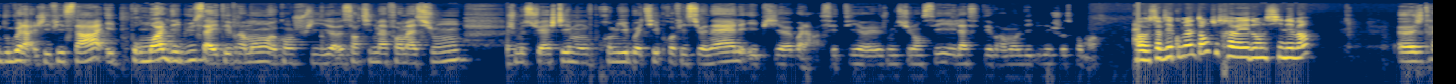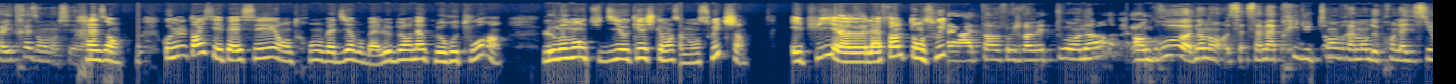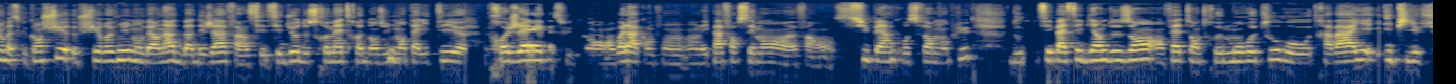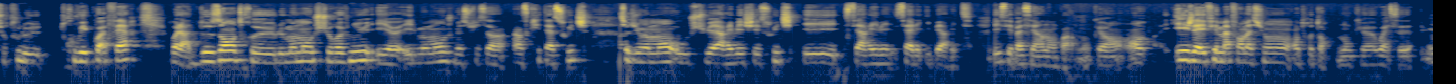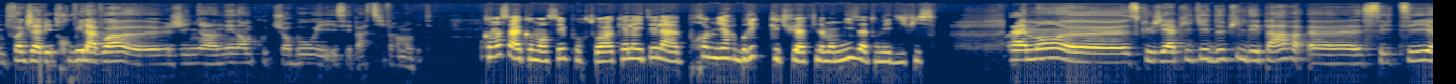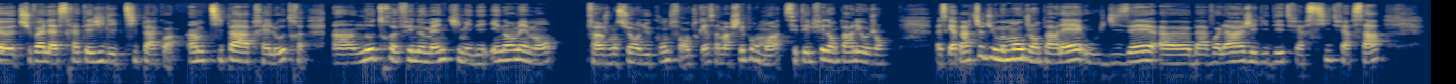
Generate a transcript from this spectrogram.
Donc voilà, j'ai fait ça. Et pour moi, le début, ça a été vraiment quand je suis sortie de ma formation. Je me suis acheté mon premier boîtier professionnel et puis voilà, c'était, je me suis lancée et là, c'était vraiment le début des choses pour moi. ça faisait combien de temps que tu travaillais dans le cinéma? J'ai travaillé 13 ans dans le cinéma. 13 ans. Combien de temps il s'est passé entre, on va dire, bon, bah, le burn-out, le retour, le moment où tu dis, OK, je commence mon switch, et puis euh, la fin de ton switch? attends, il faut que je remette tout en ordre. En gros, euh, non, non, ça m'a pris du temps vraiment de prendre la décision parce que quand je suis, je suis revenue de mon burn-out, bah déjà, c'est dur de se remettre dans une mentalité euh, projet parce que quand, voilà, quand on n'est pas forcément, enfin, en super grosse forme non plus. Donc, il s'est passé bien deux ans en fait entre mon retour au travail et puis surtout le trouver quoi faire. Voilà, deux ans entre le moment où je suis revenue et, et le moment où je me suis inscrite à Switch. À du moment où je suis arrivée chez Switch et c'est arrivé, c'est hyper vite. Et c'est passé un an, quoi. Donc, euh, Et j'avais fait ma formation entre temps. Donc, euh, ouais, une fois que j'avais trouvé la voie, euh, j'ai mis un énorme coup de turbo et, c'est parti vraiment vite. Comment ça a commencé pour toi? Quelle a été la première brique que tu as finalement mise à ton édifice? Vraiment, ce que j'ai appliqué depuis le départ, c'était, tu vois, la stratégie des petits pas, quoi. Un petit pas après l'autre. Un autre phénomène qui m'aidait énormément, enfin je m'en suis rendu compte, enfin en tout cas ça marchait pour moi, c'était le fait d'en parler aux gens. Parce qu'à partir du moment où j'en parlais, où je disais, euh, bah voilà, j'ai l'idée de faire ci, de faire ça,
